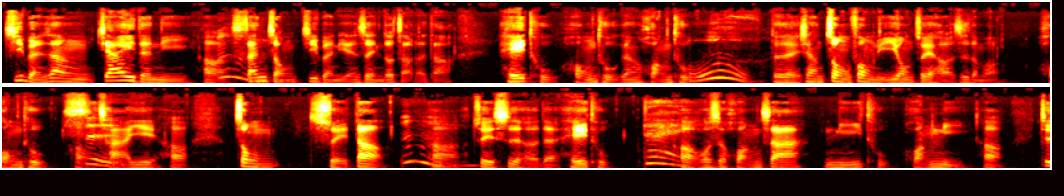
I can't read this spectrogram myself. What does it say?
基本上嘉义的泥啊，嗯、三种基本的颜色你都找得到：黑土、红土跟黄土。哦，对不对？像种凤梨用最好是什么？红土，是茶叶。哈，种水稻啊，嗯、最适合的黑土。对，哦，或是黄沙、泥土、黄泥，哈、哦，这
